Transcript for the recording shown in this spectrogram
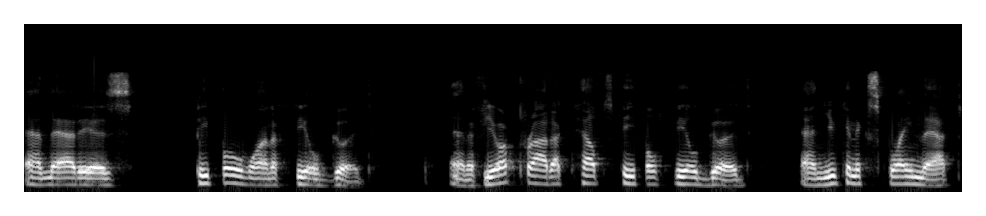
and that is people want to feel good. And if your product helps people feel good, and you can explain that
